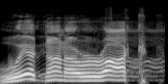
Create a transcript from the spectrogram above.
We're gonna rock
